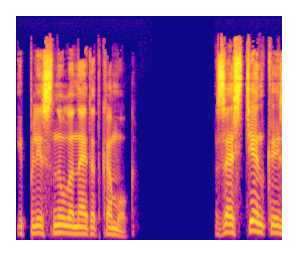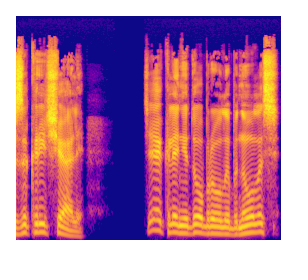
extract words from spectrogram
и плеснула на этот комок. За стенкой закричали. Текля недобро улыбнулась,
